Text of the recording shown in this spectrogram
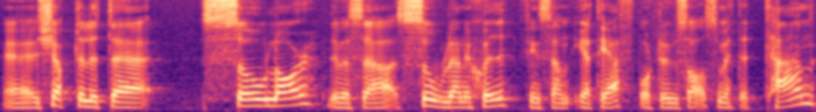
Jag eh, köpte lite Solar, det vill säga solenergi. Det finns en ETF borta i USA som heter TAN.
